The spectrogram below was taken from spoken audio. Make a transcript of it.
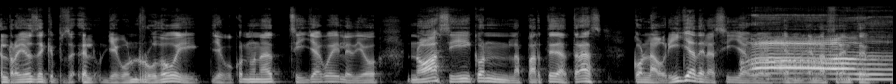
el rollo es de que pues, el- llegó un rudo y llegó con una silla, güey, y le dio, no así con la parte de atrás, con la orilla de la silla, güey, en, en la frente.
